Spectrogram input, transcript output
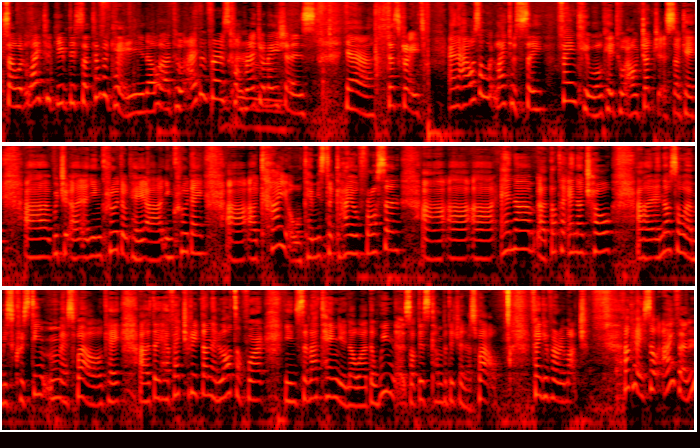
So i would like to give this certificate you know uh, to ivan first. Thank congratulations. You. yeah that's great. And i also would like to say thank you okay to our judges okay uh, which uh, include okay uh, including uh, uh, kyle okay mr kyle frosten anna dr anna cho and also miss christine as well okay. They have actually done a lot of work in selecting you know the winners of this competition as well. Thank you very much. Okay so ivan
